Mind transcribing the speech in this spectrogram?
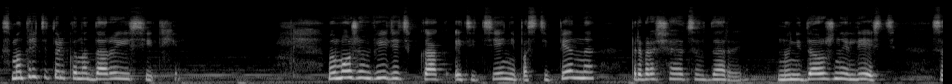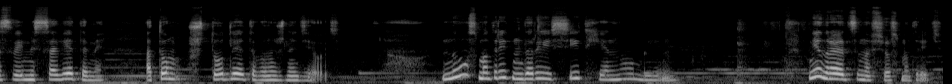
Смотрите только на дары и ситхи. Мы можем видеть, как эти тени постепенно превращаются в дары, но не должны лезть со своими советами о том, что для этого нужно делать. Ну, смотреть на дары и ситхи, ну, блин. Мне нравится на все смотреть.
